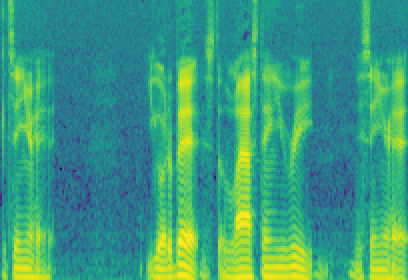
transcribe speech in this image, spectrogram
it's in your head. You go to bed, it's the last thing you read, it's in your head.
